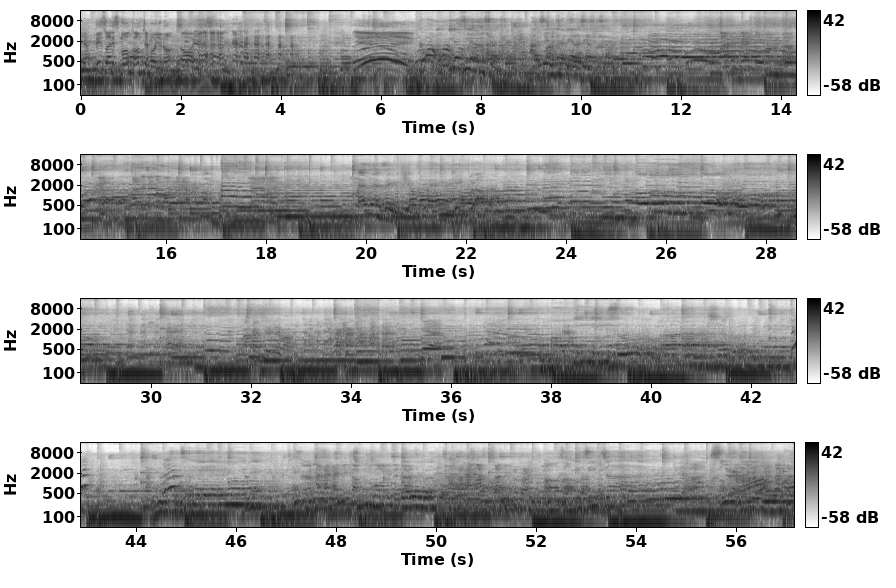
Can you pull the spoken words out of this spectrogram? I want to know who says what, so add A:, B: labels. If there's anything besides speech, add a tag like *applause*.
A: Yeah. This one is more comfortable, you know.
B: Oh yes. *laughs*
A: yeah.
C: Come on, come on. I say we're gonna be a ああ。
